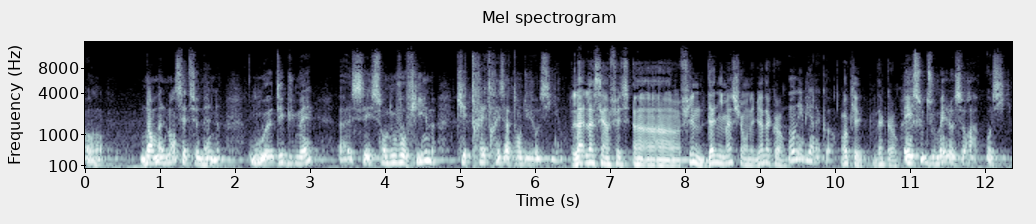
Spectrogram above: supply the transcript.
en- normalement cette semaine, ou début mai. Euh, c'est son nouveau film qui est très très attendu aussi. hein. Là, là c'est un, fes- un, un- un film d'animation, on est bien d'accord? On est bien d'accord. Ok, d'accord. Et Suzume le sera aussi.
